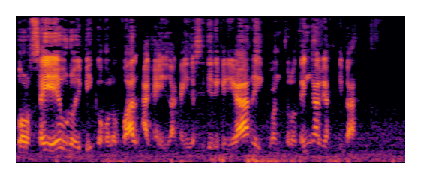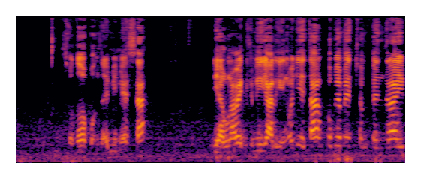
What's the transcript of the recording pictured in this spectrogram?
por 6 euros y pico, con lo cual ha caído, ha caído. Si tiene que llegar y cuanto lo tenga voy a flipar sobre todo pondré en mi mesa y alguna vez que me diga alguien, oye, tal, cópiame esto en pendrive,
